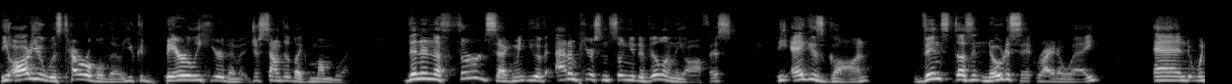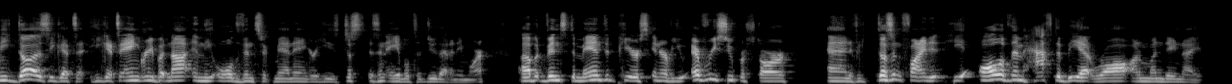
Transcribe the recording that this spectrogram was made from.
The audio was terrible though; you could barely hear them. It just sounded like mumbling. Then in a third segment, you have Adam Pearce and Sonya Deville in the office. The egg is gone. Vince doesn't notice it right away. And when he does, he gets it. He gets angry, but not in the old Vince McMahon anger. He just isn't able to do that anymore. Uh, but Vince demanded Pearce interview every superstar, and if he doesn't find it, he all of them have to be at Raw on Monday night.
